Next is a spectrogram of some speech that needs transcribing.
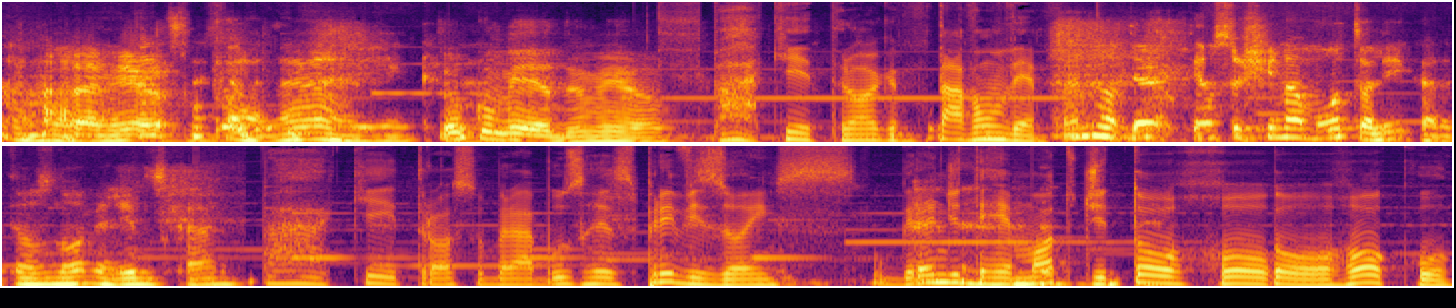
ah Para, mano, meu. sacanagem, Tô com medo, meu. Ah, que droga. Tá, vamos ver. Ah, não, tem, tem o Sushi na moto ali, cara. Tem os nomes ali dos caras. Ah, que troço brabo. Os res- previsões. O grande terremoto de Torro- Tohoku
